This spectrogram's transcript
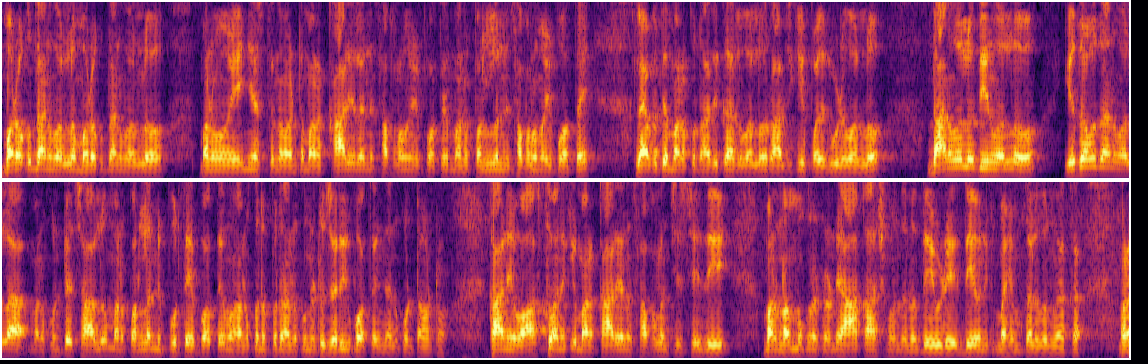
మరొక దాని వల్ల మరొక దాని వల్ల మనం ఏం చేస్తున్నామంటే మన కార్యాలన్నీ సఫలమైపోతాయి మన పనులన్నీ సఫలమైపోతాయి. లేకపోతే మనకున్న అధికారుల వల్ల రాజకీయ పలుకుబడి వల్ల దానివల్ల దీనివల్ల ఏదో దాని దానివల్ల మనకు ఉంటే చాలు మన పనులన్నీ పూర్తయిపోతాయి మనం అనుకున్న పని అనుకున్నట్టు జరిగిపోతాయని అనుకుంటూ ఉంటాం. కానీ వాస్తవానికి మన కార్యాలను సఫలం చేసేది మనం నమ్ముకున్నటువంటి ఆకాశమందున దేవుడే దేవునికి మహిమ కలుగును గాక. మన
